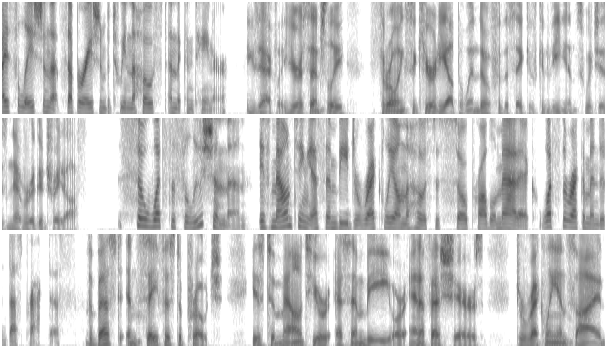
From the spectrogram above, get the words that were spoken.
isolation, that separation between the host and the container. Exactly. You're essentially throwing security out the window for the sake of convenience, which is never a good trade-off. So what's the solution then? If mounting SMB directly on the host is so problematic, what's the recommended best practice? The best and safest approach is to mount your SMB or NFS shares directly inside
